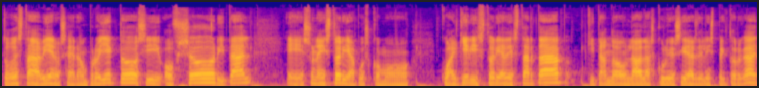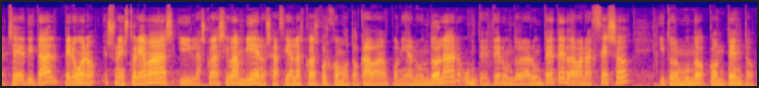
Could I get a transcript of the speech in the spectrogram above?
todo estaba bien. O sea, era un proyecto, sí, offshore y tal. Eh, es una historia, pues como cualquier historia de startup, quitando a un lado las curiosidades del inspector Gadget y tal, pero bueno, es una historia más y las cosas iban bien, o sea, hacían las cosas pues como tocaba, ponían un dólar, un tether, un dólar, un tether, daban acceso y todo el mundo contento.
